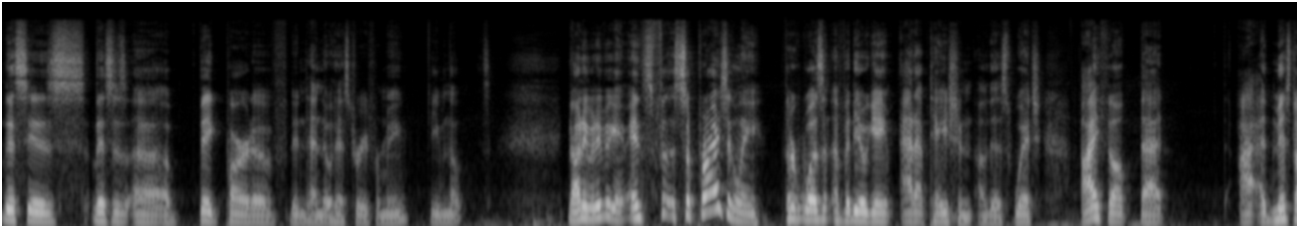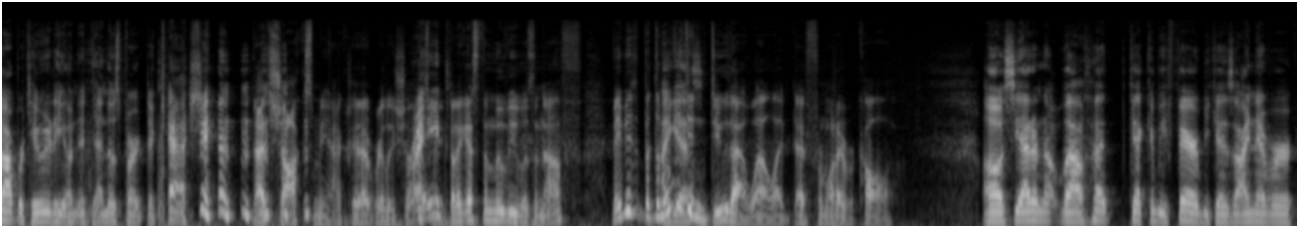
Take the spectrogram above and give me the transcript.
this is this is a, a big part of Nintendo history for me, even though it's not even a video game. And s- surprisingly, there wasn't a video game adaptation of this, which I felt that I missed opportunity on Nintendo's part to cash in. that shocks me actually. That really shocks me. But I guess the movie was enough. Maybe, but the movie didn't do that well, I, I, from what I recall. Oh, see, I don't know. Well, that that can be fair because I never,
